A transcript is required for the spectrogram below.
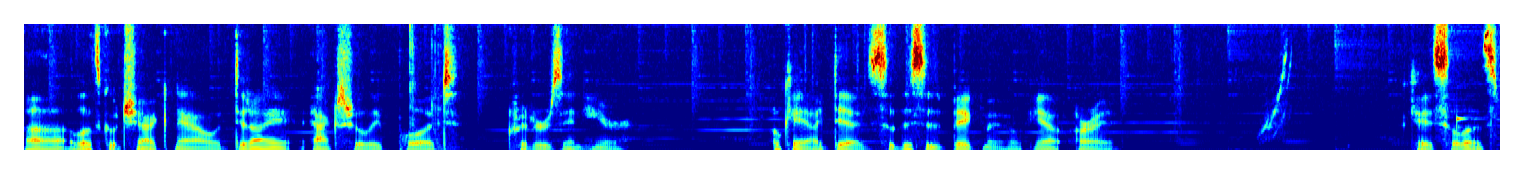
Uh, let's go check now. Did I actually put critters in here? Okay, I did. So this is Big Moo. Yeah, alright. Okay, so let's...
